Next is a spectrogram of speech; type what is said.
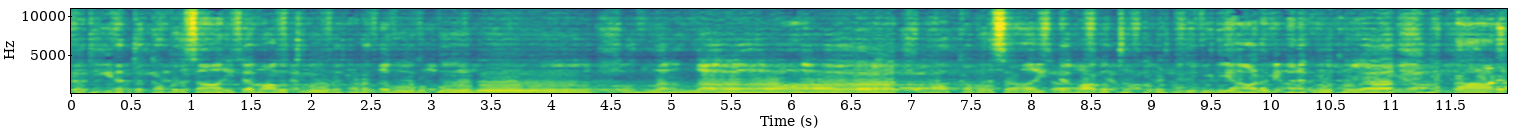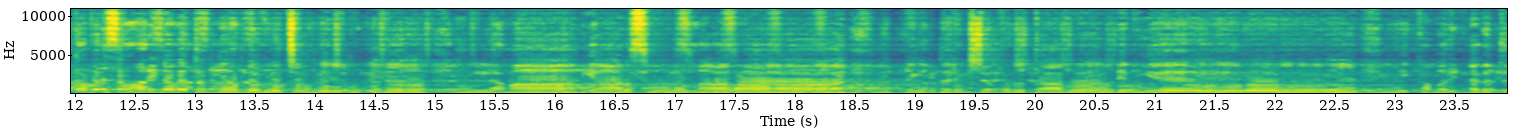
മദീനത്തെ ഖബർസ്ഥാനിന്റെ ഭാഗത്തിലൂടെ നടന്നു പോകുമ്പോ അല്ലാ അല്ലാ ആ ഖബർസ്ഥാനിന്റെ ഭാഗത്തുനിന്നുകൊണ്ടൊരു വിളിയാളം ഇങ്ങനെ കേൾക്കുക എന്താണ് ഖബർസ്ഥാനിന്റെ അകത്തുനിന്നുകൊണ്ട് വിളിച്ചുകൊണ്ടിരിക്കുന്നത്? രക്ഷപ്പെടുത്താവോ ഈ കബറിന്റെ അകത്ത്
